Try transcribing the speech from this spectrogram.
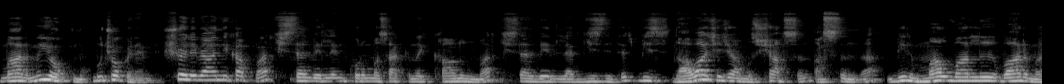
var mı yok mu? Bu çok önemli. Şöyle bir handikap var. Kişisel verilerin korunması hakkındaki kanun var. Kişisel veriler gizlidir. Biz dava açacağımız şahsın aslında bir mal varlığı var mı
